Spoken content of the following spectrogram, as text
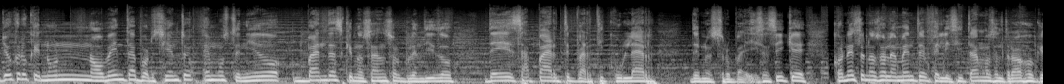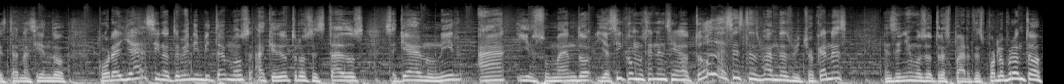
yo creo que en un 90% hemos tenido bandas que nos han sorprendido de esa parte particular de nuestro país. Así que con esto no solamente felicitamos el trabajo que están haciendo por allá, sino también invitamos a que de otros estados se quieran unir a ir sumando y así como se han enseñado todas estas bandas michoacanas, enseñemos de otras partes. Por lo pronto,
